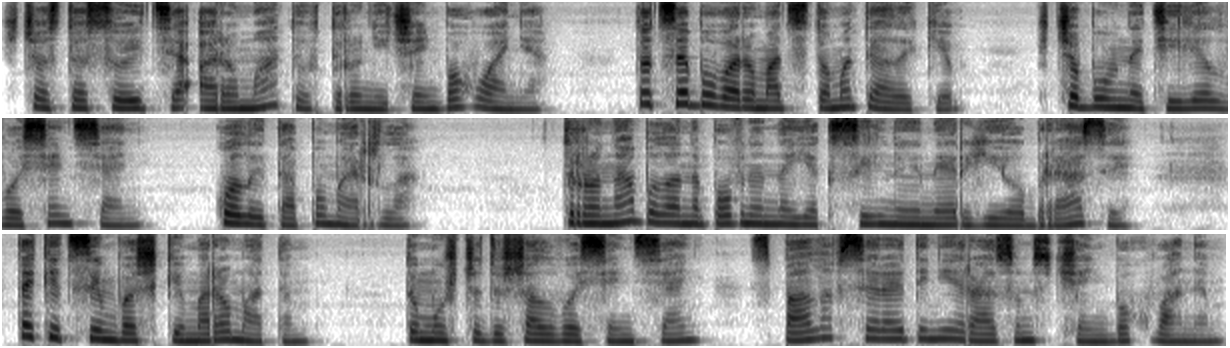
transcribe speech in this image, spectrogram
Що стосується аромату в троні Чень Бохваня, то це був аромат сто метеликів, що був на тілі Лвосянь-сянь, коли та померла. Трона була наповнена як сильною енергією образи, так і цим важким ароматом, тому що душа Лвосянь-сянь спала всередині разом з Чень Бохванем.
